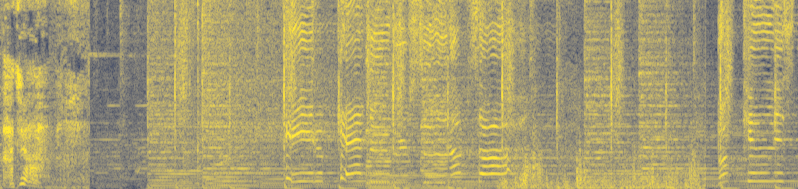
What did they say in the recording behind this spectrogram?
가자! 이렇게 죽을 순 없어. 버킷리스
